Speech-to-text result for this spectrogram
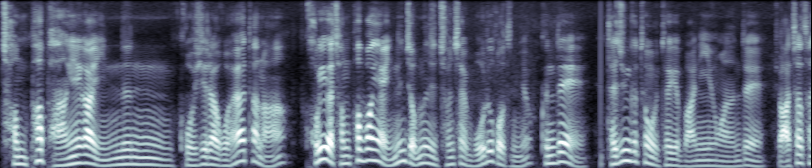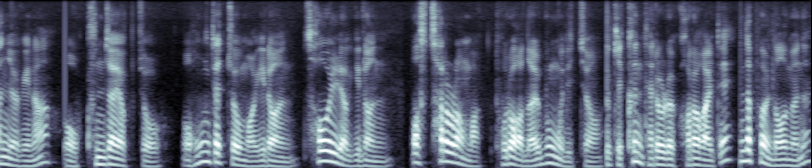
전파 방해가 있는 곳이라고 해야 되나? 거기가 전파 방해가 있는지 없는지 전 잘 모르거든요. 근데 대중교통을 되게 많이 이용하는데 저 아차산역이나 뭐 군자역 쪽, 뭐 홍대 쪽막 이런 서울역 이런 버스 차로랑 막 도로가 넓은 곳 있죠. 이렇게 큰 대로를 걸어갈 때 핸드폰을 넣으면은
